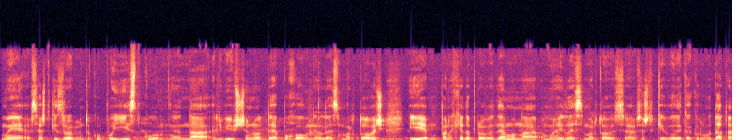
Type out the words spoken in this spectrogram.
ми все ж таки зробимо таку поїздку на Львівщину, де похований Олесь Мартович, і панахиду проведемо на могилі Лесі Мартовича. Все ж таки велика кругодата,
